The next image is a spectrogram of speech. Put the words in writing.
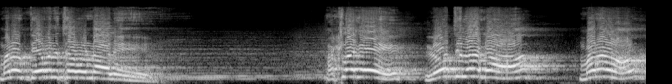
మనం దేవునితో ఉండాలి. అట్లాగే లోతులాగా మనం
